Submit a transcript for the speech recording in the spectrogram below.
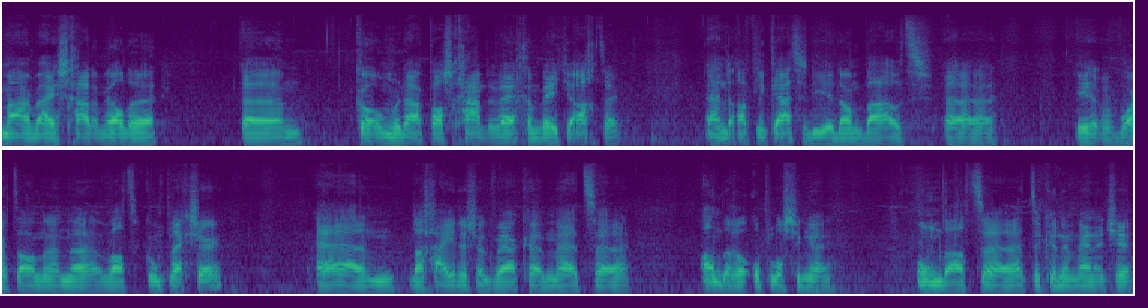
Maar bij schademelden ehm, komen we daar pas gaandeweg een beetje achter. En de applicatie die je dan bouwt, eh, wordt dan een, eh, wat complexer. En dan ga je dus ook werken met eh, andere oplossingen om dat te kunnen managen.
